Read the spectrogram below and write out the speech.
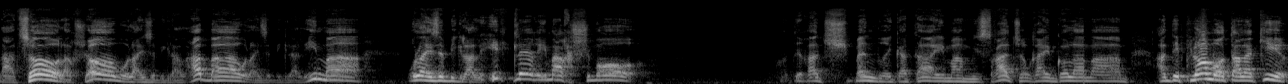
לעצור, לחשוב, אולי זה בגלל אבא, אולי זה בגלל אימא, אולי זה בגלל היטלר, יימח שמו. חתיכת שמנדריק, אתה עם המשרד שלך, עם כל הדיפלומות על הקיר.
